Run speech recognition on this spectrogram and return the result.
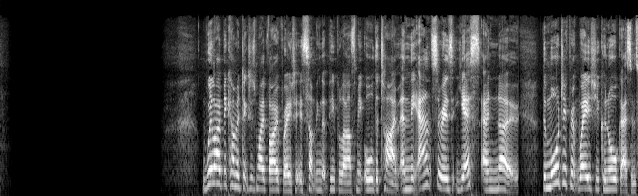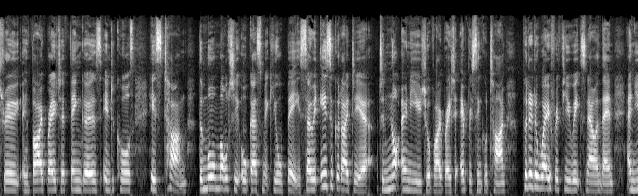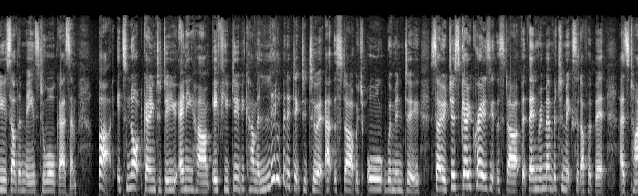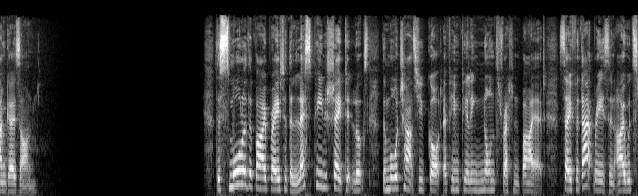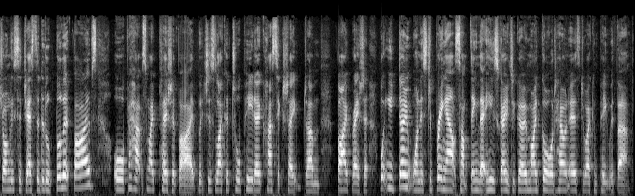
Will I become addicted to my vibrator is something that people ask me all the time and the answer is yes and no. The more different ways you can orgasm through a vibrator, fingers, intercourse, his tongue, the more multi-orgasmic you'll be. So it is a good idea to not only use your vibrator every single time, put it away for a few weeks now and then and use other means to orgasm. But it's not going to do you any harm if you do become a little bit addicted to it at the start, which all women do. So just go crazy at the start, but then remember to mix it up a bit as time goes on. The smaller the vibrator, the less penis shaped it looks, the more chance you've got of him feeling non-threatened by it. So for that reason, I would strongly suggest the little bullet vibes or perhaps my pleasure vibe, which is like a torpedo classic shaped um, vibrator. What you don't want is to bring out something that he's going to go, my God, how on earth do I compete with that?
